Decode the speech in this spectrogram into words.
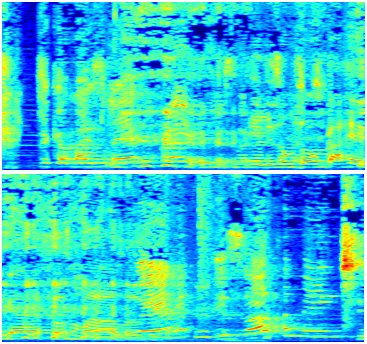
fica mais leve para eles. Né? Eles não vão carregar essas malas. É, exatamente,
